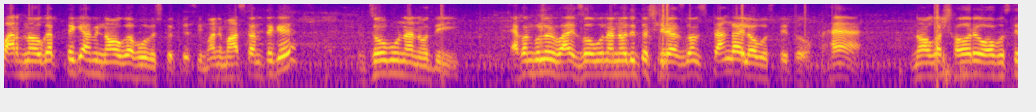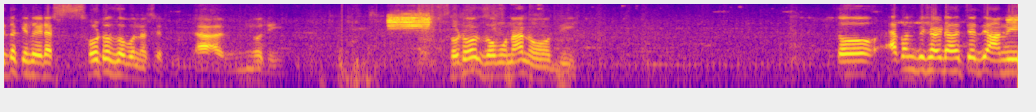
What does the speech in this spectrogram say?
পার নওগাঁ থেকে আমি নওগাঁ প্রবেশ করতেছি। মানে মাঝখান থেকে যমুনা নদী। এখন বলবে, ভাই, যমুনা নদী তো সিরাজগঞ্জ টাঙ্গাইল অবস্থিত। হ্যাঁ নওগাঁ শহরে অবস্থিত, কিন্তু এটা ছোট যমুনা নদী। ছোট যমুনা নদী। তো এখন বিষয়টা হচ্ছে যে আমি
